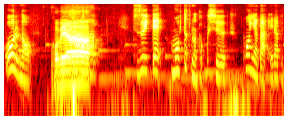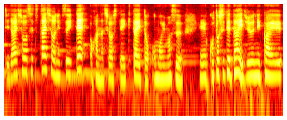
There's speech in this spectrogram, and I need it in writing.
オールの小部屋。続いてもう一つの特集本屋が選ぶ時代小説大賞についてお話をしていきたいと思います、えー今年で第12回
